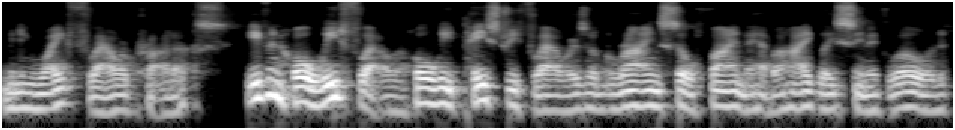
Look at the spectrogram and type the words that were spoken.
meaning white flour products, even whole wheat flour, whole wheat pastry flours are grind so fine they have a high glycemic load,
